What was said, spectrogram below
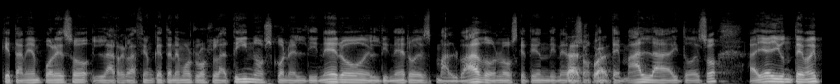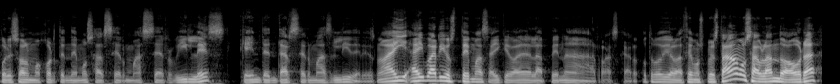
que también por eso la relación que tenemos los latinos con el dinero, el dinero es malvado, los que tienen dinero son gente mala y todo eso, ahí hay un tema y por eso a lo mejor tendemos a ser más serviles que intentar ser más líderes. ¿no? Hay, hay varios temas ahí que vale la pena rascar. Otro día lo hacemos, pero estábamos hablando ahora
